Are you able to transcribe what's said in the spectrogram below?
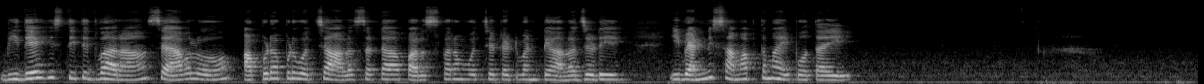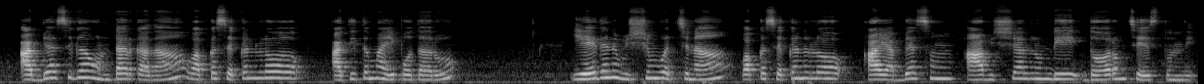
విదేహి స్థితి ద్వారా సేవలో అప్పుడప్పుడు వచ్చే అలసట పరస్పరం వచ్చేటటువంటి అలజడి ఇవన్నీ సమాప్తం అయిపోతాయి అభ్యాసిగా ఉంటారు కదా ఒక్క సెకండ్లో అతీతం అయిపోతారు ఏదైనా విషయం వచ్చినా ఒక్క సెకండ్లో ఆ అభ్యాసం ఆ విషయాల నుండి దూరం చేస్తుంది.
